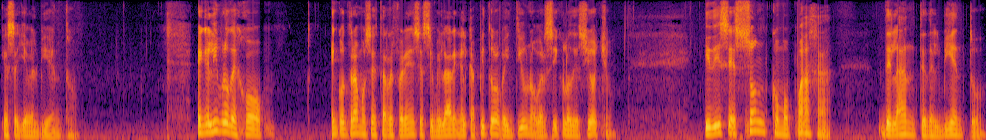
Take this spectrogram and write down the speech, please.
que se lleva el viento. En el libro de Job encontramos esta referencia similar en el capítulo 21, versículo 18. Y dice, son como paja delante del viento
